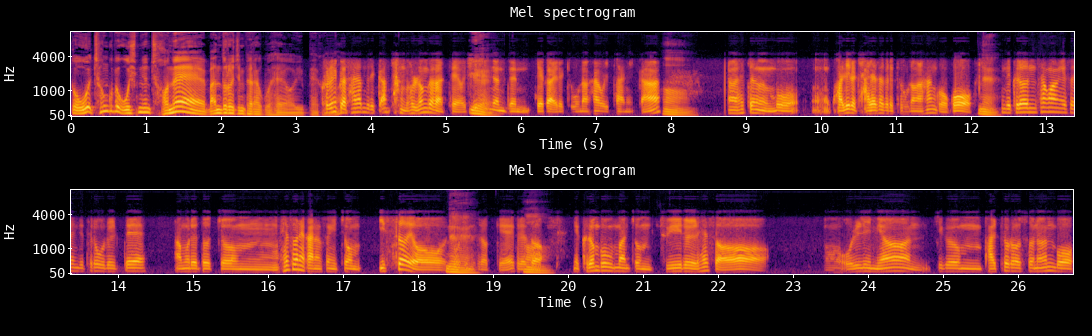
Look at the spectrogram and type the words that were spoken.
그 1950년 전에 만들어진 배라고 해요, 이 배가. 그러니까 사람들이 깜짝 놀란 것 같아요. 70년 예. 된 배가 이렇게 운항하고 있다니까. 어. 아, 하여튼 뭐 어, 관리를 잘해서 그렇게 운항을 한 거고. 네. 근데 그런 상황에서 이제 들어오를 때 아무래도 좀 훼손의 가능성이 좀 있어요. 네. 조심스럽게. 그래서 어. 그런 부분만 좀 주의를 해서 어, 올리면 지금 발표로서는 뭐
